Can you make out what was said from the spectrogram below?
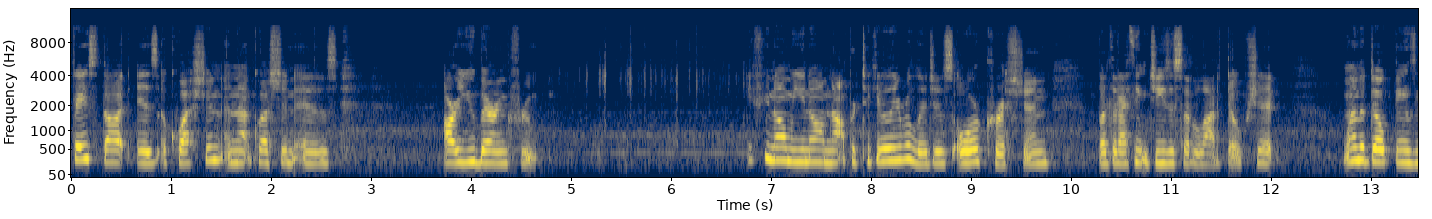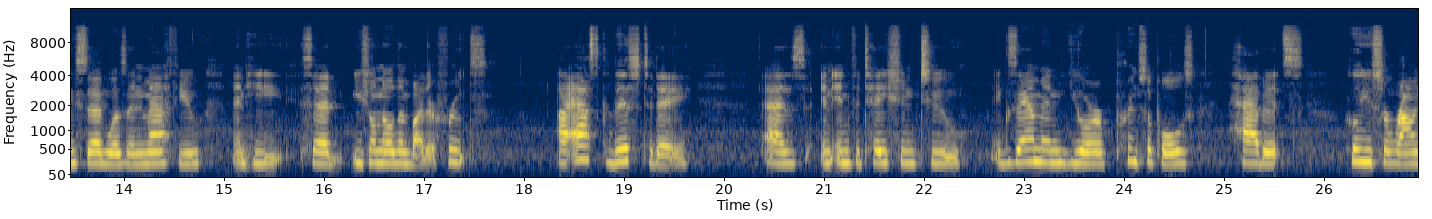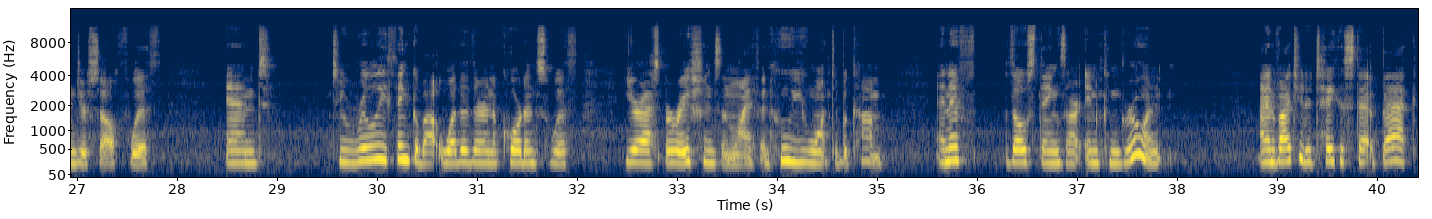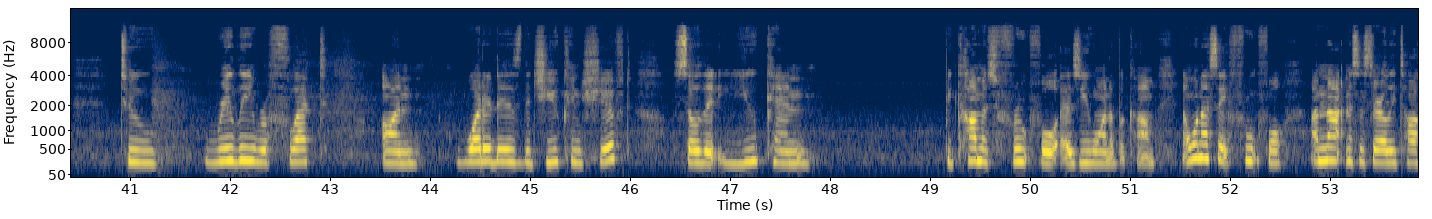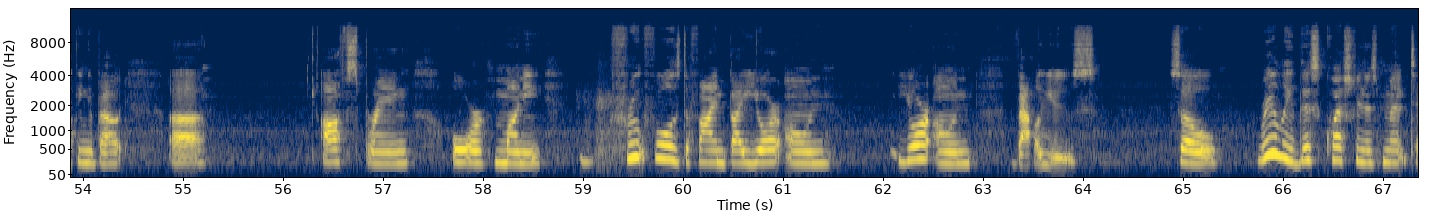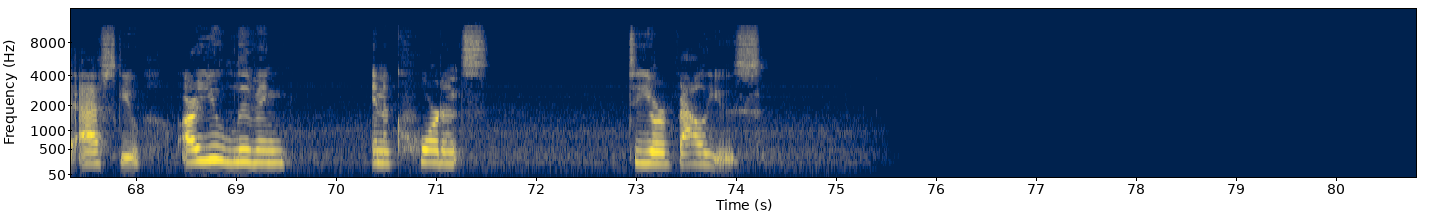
today's thought is a question, and that question is Are you bearing fruit? If you know me, you know I'm not particularly religious or Christian, but that I think Jesus said a lot of dope shit. One of the dope things he said was in Matthew, and he said, You shall know them by their fruits. I ask this today as an invitation to examine your principles, habits, who you surround yourself with, and to really think about whether they're in accordance with your aspirations in life and who you want to become. And if those things are incongruent, I invite you to take a step back to really reflect on what it is that you can shift so that you can become as fruitful as you want to become. And when I say fruitful, I'm not necessarily talking about uh, offspring or money. Fruitful is defined by your own your own values. So, really this question is meant to ask you, are you living in accordance to your values?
